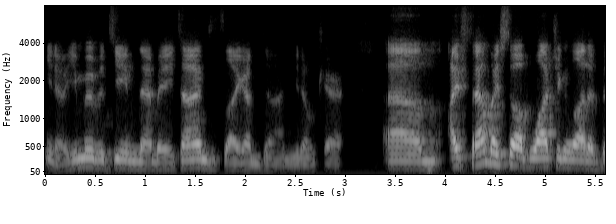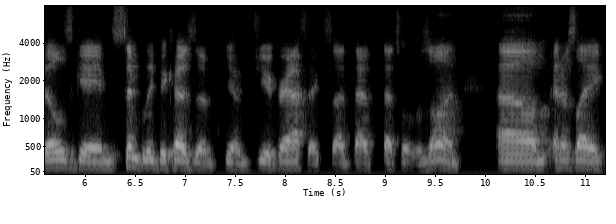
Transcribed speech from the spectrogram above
you know, you move a team that many times, it's like I'm done. You don't care. Um, I found myself watching a lot of Bills games simply because of you know geographics. That, that that's what was on, um, and I was like,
